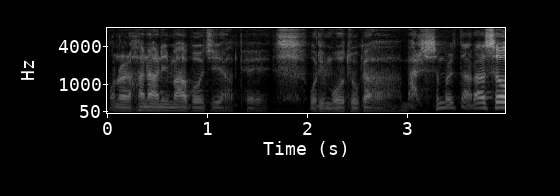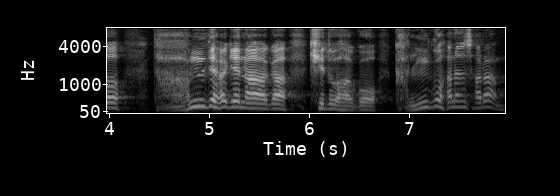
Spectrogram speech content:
오늘 하나님 아버지 앞에 우리 모두가 말씀을 따라서 담대하게 나아가 기도하고 간구하는 사람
